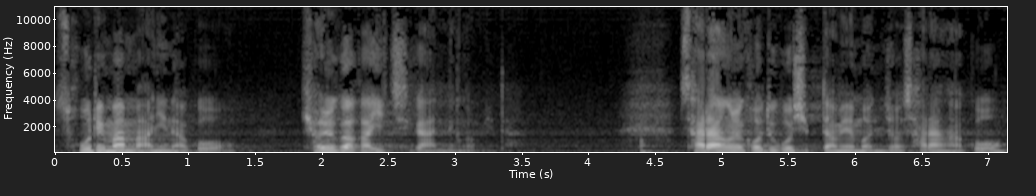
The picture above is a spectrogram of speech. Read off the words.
소리만 많이 나고 결과가 있지가 않는 겁니다. 사랑을 거두고 싶다면 먼저 사랑하고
